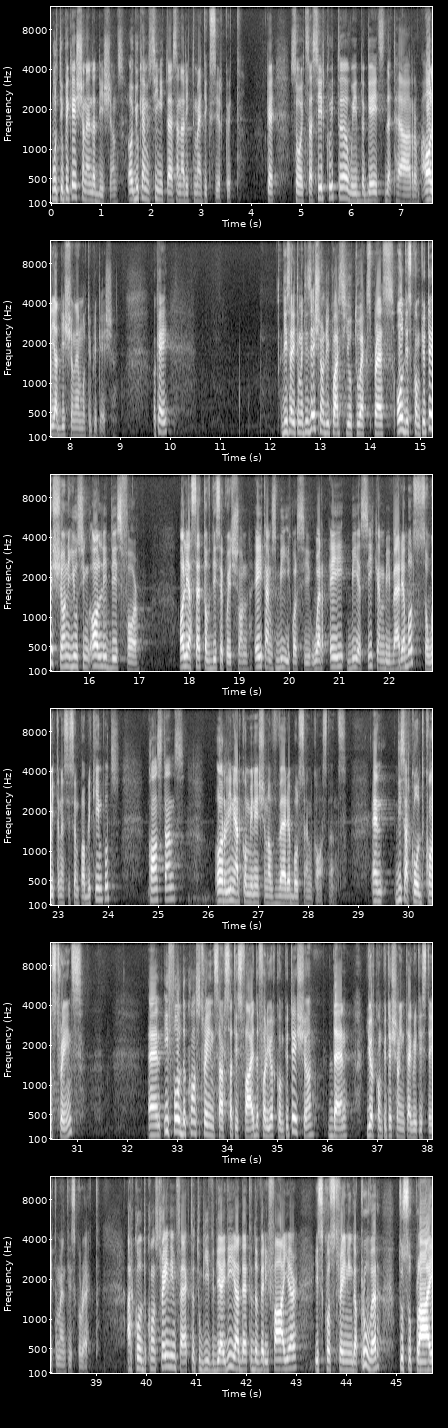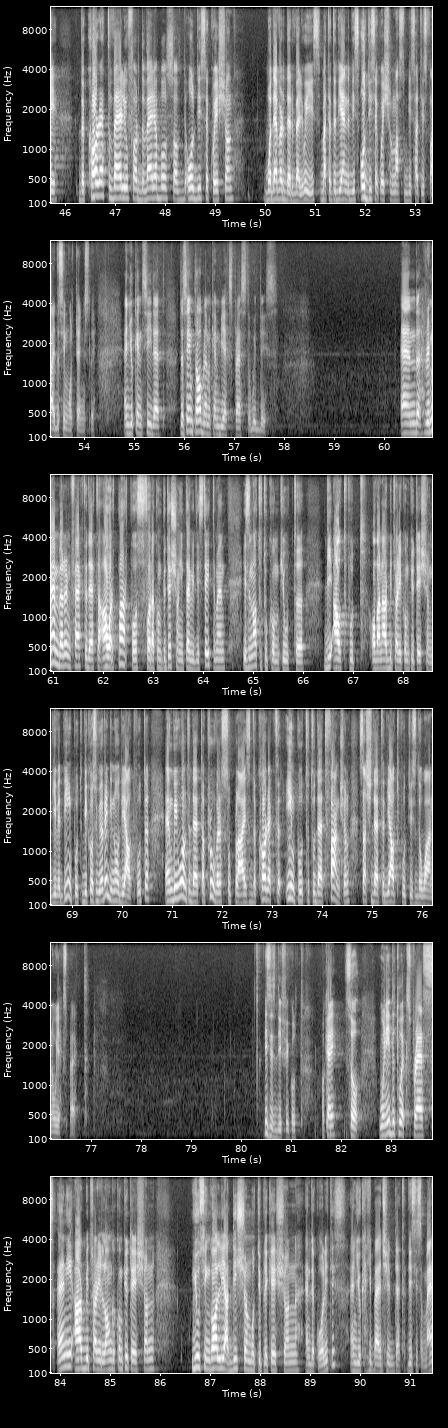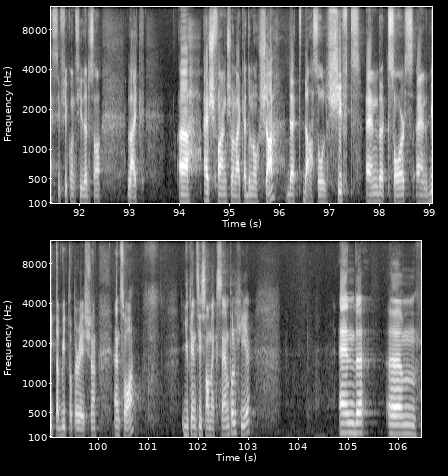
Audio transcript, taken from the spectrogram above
multiplication and additions. Or you can see it as an arithmetic circuit. Okay, so it's a circuit uh, with the gates that are only addition and multiplication. Okay, this arithmetization requires you to express all this computation using only this form only a set of this equation, A times B equals C, where A, B, and C can be variables, so witnesses and public inputs, constants, or linear combination of variables and constants. And these are called constraints. And if all the constraints are satisfied for your computation, then your computational integrity statement is correct. Are called constrained, in fact, to give the idea that the verifier is constraining a prover to supply the correct value for the variables of all this equation, whatever their value is, but at the end, this, all these equations must be satisfied simultaneously. And you can see that the same problem can be expressed with this. And remember, in fact, that our purpose for a computational integrity statement is not to compute uh, the output of an arbitrary computation given the input because we already know the output and we want that a prover supplies the correct input to that function such that the output is the one we expect. This is difficult, okay? So we need to express any arbitrary long computation using only addition, multiplication, and equalities. And you can imagine that this is a mess if you consider so, like a hash function like, I don't know, SHA, that does all shifts and XORs and bit-to-bit operation and so on. You can see some example here. And uh, um,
